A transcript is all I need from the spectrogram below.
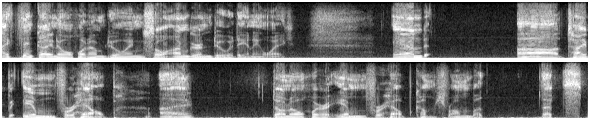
I think I know what I'm doing, so I'm going to do it anyway. And uh, type M for help. I don't know where M for help comes from, but that's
